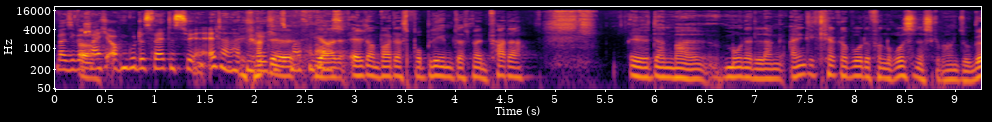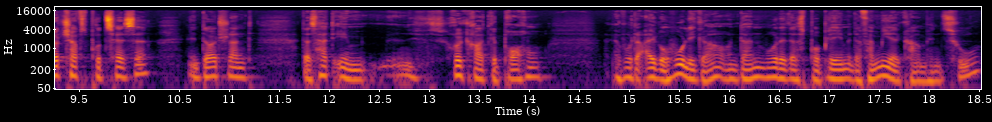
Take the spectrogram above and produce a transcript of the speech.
Weil Sie wahrscheinlich äh, auch ein gutes Verhältnis zu Ihren Eltern hatten, ich hatte, ich jetzt mal von Ja, aus. Eltern war das Problem, dass mein Vater äh, dann mal monatelang eingekerkert wurde von Russen. Das waren so Wirtschaftsprozesse in Deutschland. Das hat ihm das Rückgrat gebrochen. Er wurde Alkoholiker und dann wurde das Problem in der Familie kam hinzu.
